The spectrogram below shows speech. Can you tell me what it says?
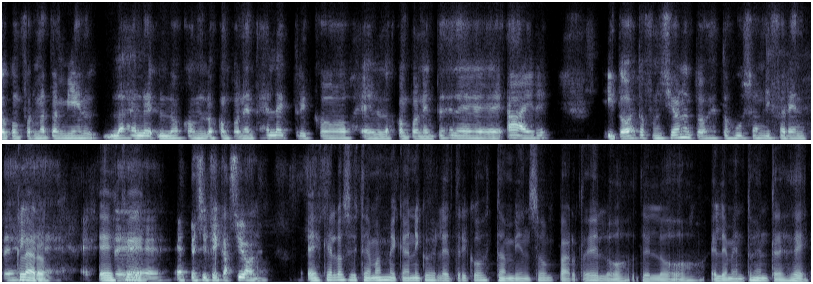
lo conforma también las, los, los, componentes eléctricos, eh, los componentes de aire, y todo esto funciona, todos estos usan diferentes Claro, eh, es que, este, especificaciones. es que los sistemas mecánicos eléctricos también son parte de los, de los elementos en 3D.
